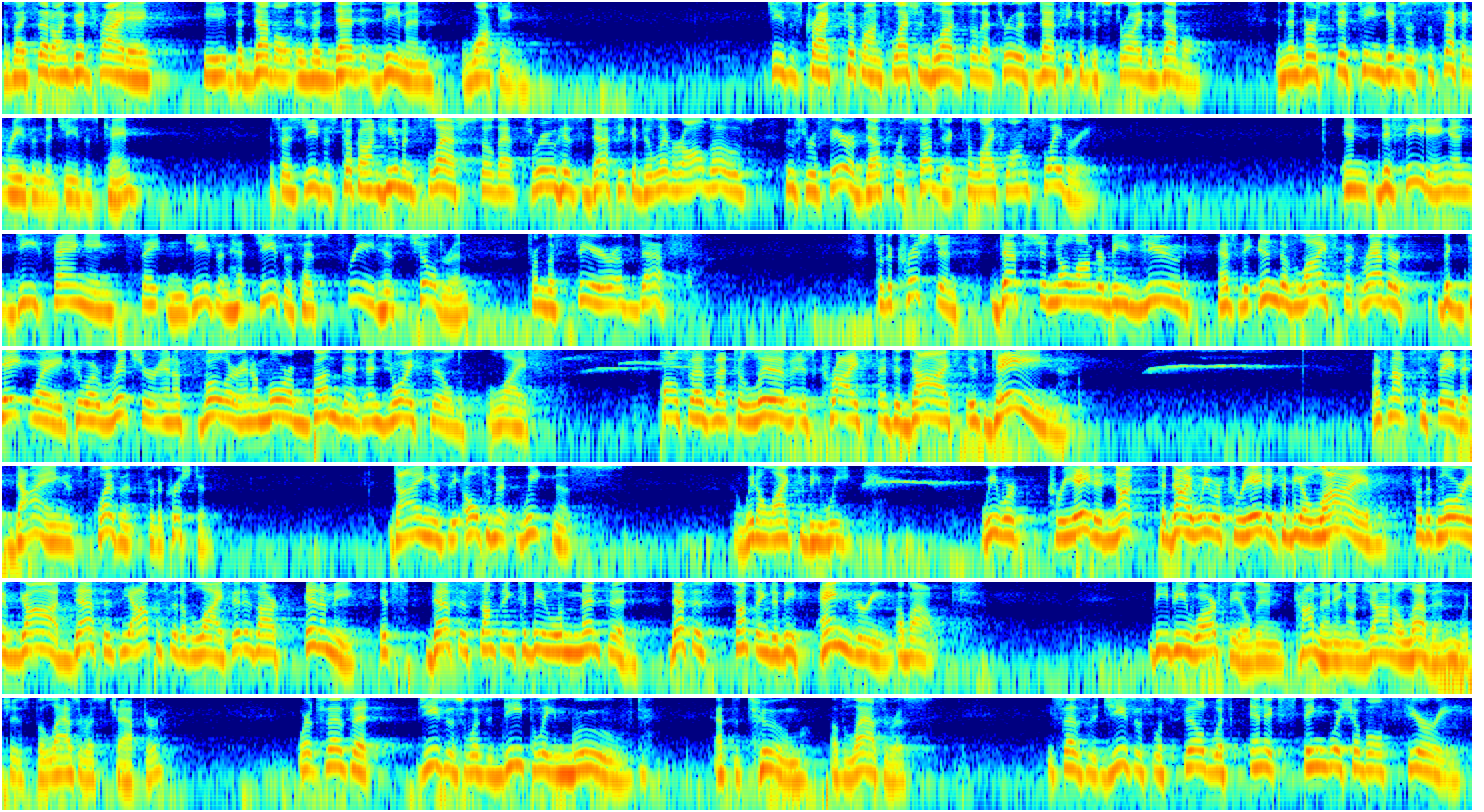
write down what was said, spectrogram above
As I said on Good Friday, he, the devil is a dead demon walking. Jesus Christ took on flesh and blood so that through his death he could destroy the devil. And then verse 15 gives us the second reason that Jesus came. It says Jesus took on human flesh so that through his death he could deliver all those who through fear of death were subject to lifelong slavery. In defeating and defanging Satan, Jesus has freed his children from the fear of death. For the Christian, death should no longer be viewed as the end of life, but rather the gateway to a richer and a fuller and a more abundant and joy filled life. Paul says that to live is Christ and to die is gain. That's not to say that dying is pleasant for the Christian. Dying is the ultimate weakness. And we don't like to be weak. We were created not to die, we were created to be alive for the glory of God. Death is the opposite of life, it is our enemy. It's, death is something to be lamented, death is something to be angry about. B.B. Warfield, in commenting on John 11, which is the Lazarus chapter, where it says that Jesus was deeply moved at the tomb of Lazarus, he says that Jesus was filled with inextinguishable fury,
